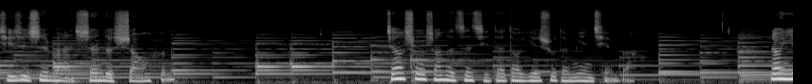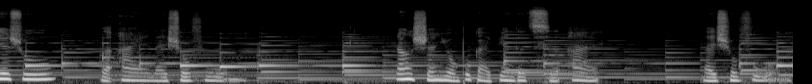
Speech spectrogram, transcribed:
其实是满身的伤痕。将受伤的自己带到耶稣的面前吧，让耶稣的爱来修复我们，让神永不改变的慈爱来修复我们，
